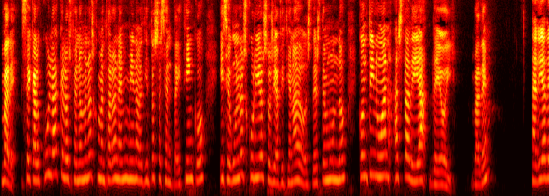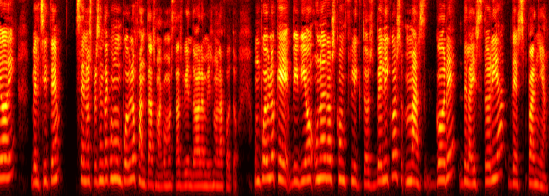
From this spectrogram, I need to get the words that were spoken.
Vale, se calcula que los fenómenos comenzaron en 1965 y según los curiosos y aficionados de este mundo, continúan hasta día de hoy. ¿Vale? A día de hoy, Belchite se nos presenta como un pueblo fantasma, como estás viendo ahora mismo en la foto. Un pueblo que vivió uno de los conflictos bélicos más gore de la historia de España.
